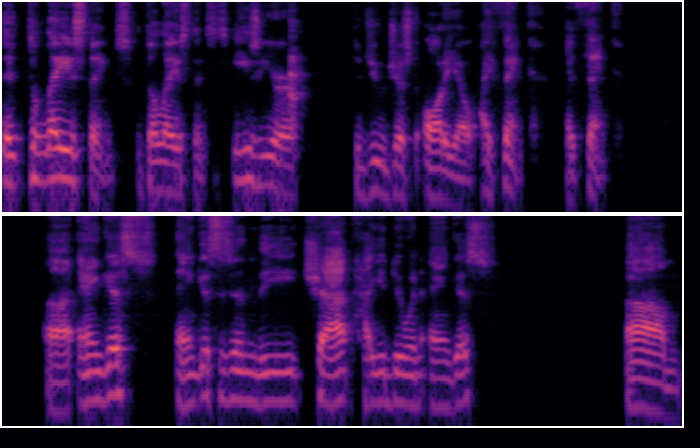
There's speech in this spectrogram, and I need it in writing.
it delays things. It delays things. It's easier to do just audio. I think. I think. Uh, Angus, Angus is in the chat. How you doing, Angus? Um,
